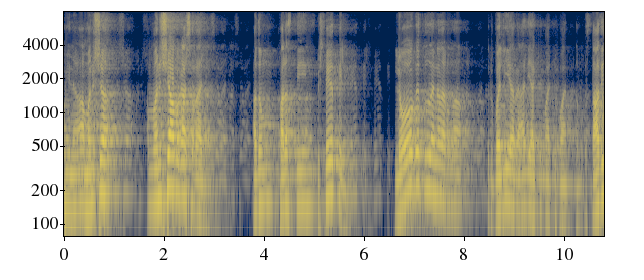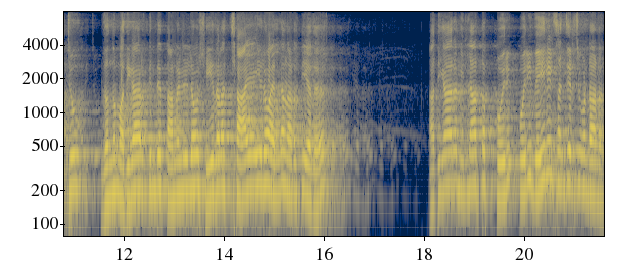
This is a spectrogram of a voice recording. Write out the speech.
പിന്നെ ആ മനുഷ്യ മനുഷ്യാവകാശ റാലി. അതും പലസ്തീൻ വിഷയത്തിൽ ലോകത്ത് തന്നെ നടന്ന ഒരു വലിയ റാലിയാക്കി മാറ്റുവാൻ നമുക്ക് സാധിച്ചു. ഇതൊന്നും അധികാരത്തിന്റെ തണലിലോ ശീതള ഛായയിലോ അല്ല നടത്തിയത്. അധികാരമില്ലാത്ത പൊരി പൊരി വെയിലിൽ സഞ്ചരിച്ചുകൊണ്ടാണ്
